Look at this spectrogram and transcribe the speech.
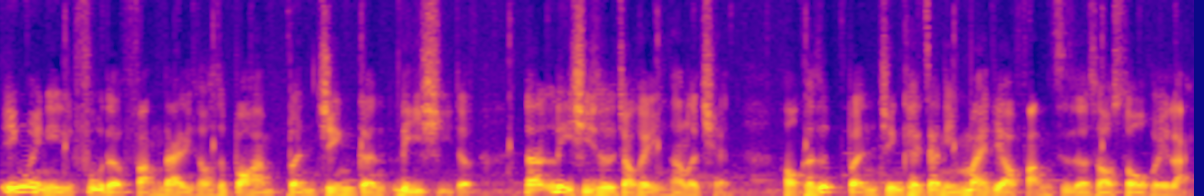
因为你付的房贷里头是包含本金跟利息的，那利息就是交给银行的钱，哦，可是本金可以在你卖掉房子的时候收回来。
